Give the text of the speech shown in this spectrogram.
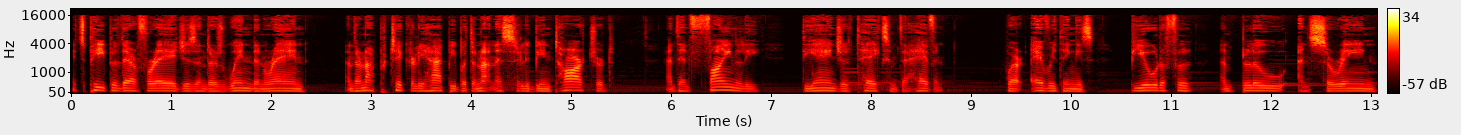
It's people there for ages and there's wind and rain, and they're not particularly happy, but they're not necessarily being tortured. And then finally, the angel takes him to heaven, where everything is beautiful and blue and serene,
